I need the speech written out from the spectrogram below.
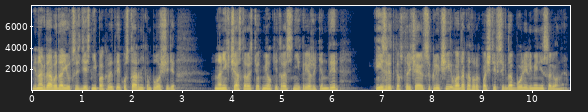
Иногда выдаются здесь непокрытые кустарником площади, на них часто растет мелкий тростник, реже кендырь, изредка встречаются ключи, вода которых почти всегда более или менее соленая.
